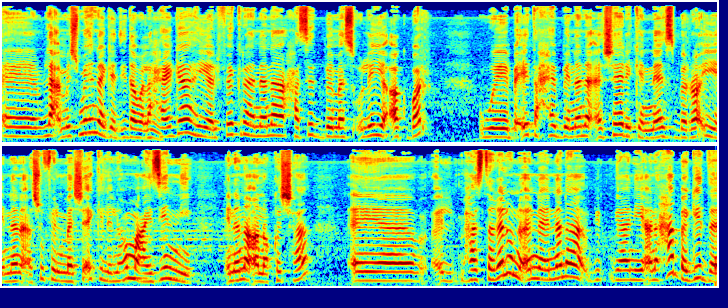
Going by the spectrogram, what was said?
آه، لا مش مهنة جديدة ولا مم. حاجة. هي الفكرة إن أنا حسيت بمسؤولية أكبر وبقيت أحب إن أنا أشارك الناس بالرأي إن أنا أشوف المشاكل اللي هم عايزيني إن أنا أناقشها. آه، هستغله إن إن أنا يعني أنا حابة جدا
